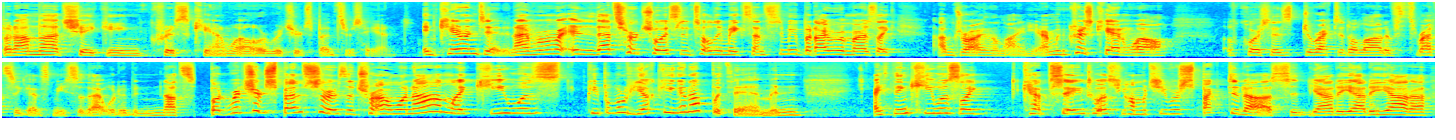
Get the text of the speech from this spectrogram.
but I'm not shaking Chris Cantwell or Richard Spencer's hand. And Karen did. And I remember, and that's her choice, and it totally makes sense to me. But I remember I was like, I'm drawing the line here. I mean, Chris Cantwell, of course, has directed a lot of threats against me, so that would have been nuts. But Richard Spencer, as the trial went on, like he was, people were yucking it up with him. And I think he was like, kept saying to us how much he respected us and yada, yada, yada.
